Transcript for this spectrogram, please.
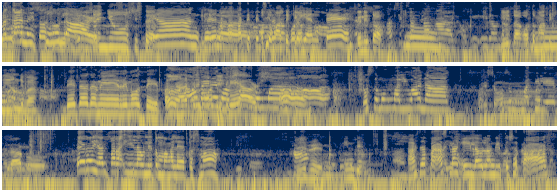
Magkano ito? Solar. sa inyo, sister. Ayan. Hindi Kaya ba nakakatipid sila ng automatic yun? kuryente. Ganito. Hmm. Kita, automatic na yun, di ba? Dito na may remote eh. Pag Oo, oh, naka-remote eh. 3 hours. Oo. Gusto mong maliwanag, Gusto mong gusto mong madilim. malabo. Pero yan para ilaw nitong mga lettuce mo. Hindi rin. Hindi. Ah, sa taas lang. Ilaw lang dito sa taas.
